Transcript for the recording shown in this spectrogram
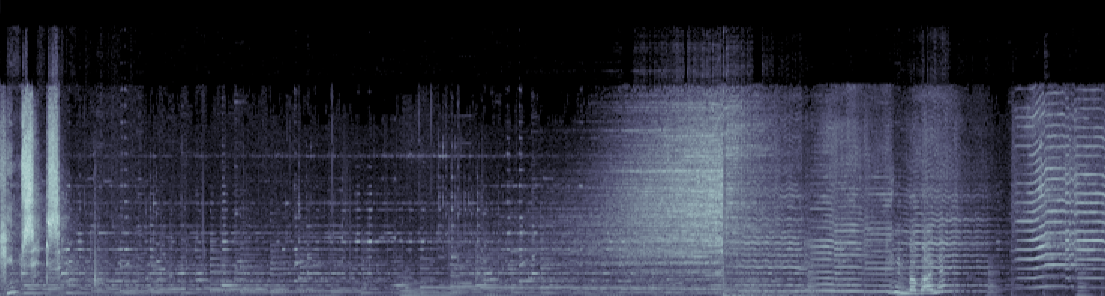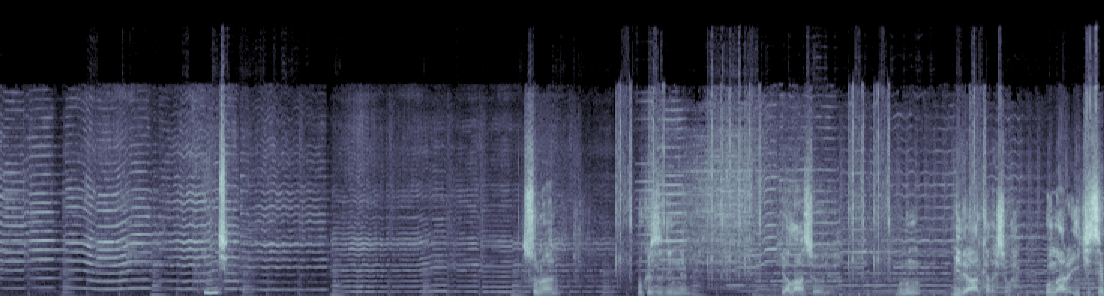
Kimsin sen? Benim babaannem. İnci. Suna Hanım, bu kızı dinlemeyin. Yalan söylüyor. Bunun bir de arkadaşı var. Bunlar ikisi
